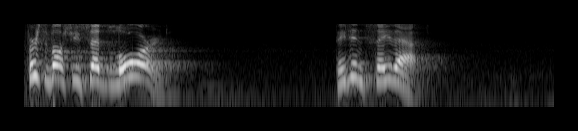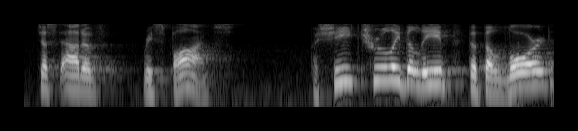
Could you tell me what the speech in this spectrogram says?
First of all, she said, Lord. They didn't say that just out of response, but she truly believed that the Lord,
